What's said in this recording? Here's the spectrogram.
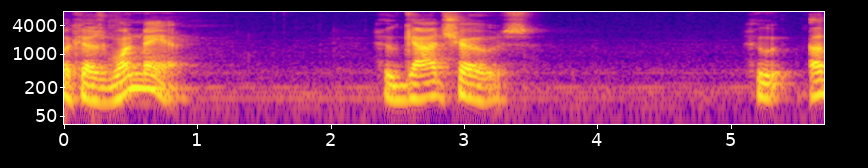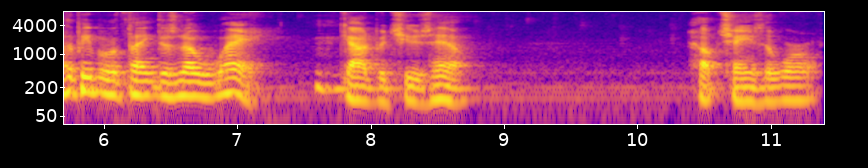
because one man who God chose, who other people would think there's no way God would choose him, helped change the world.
